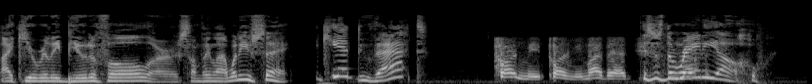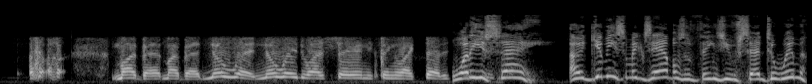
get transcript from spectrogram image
Like you're really beautiful or something like. What do you say? You can't do that. Pardon me, pardon me, my bad. This is the radio. my bad, my bad. No way, no way do I say anything like that. It's, What do you say? Give me some examples of things you've said to women.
